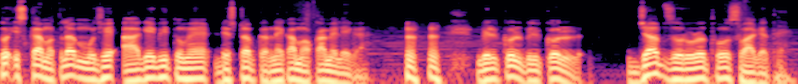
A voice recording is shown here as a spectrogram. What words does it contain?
तो इसका मतलब मुझे आगे भी तुम्हें डिस्टर्ब करने का मौका मिलेगा। बिल्कुल बिल्कुल। जब ज़रूरत हो, स्वागत है।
